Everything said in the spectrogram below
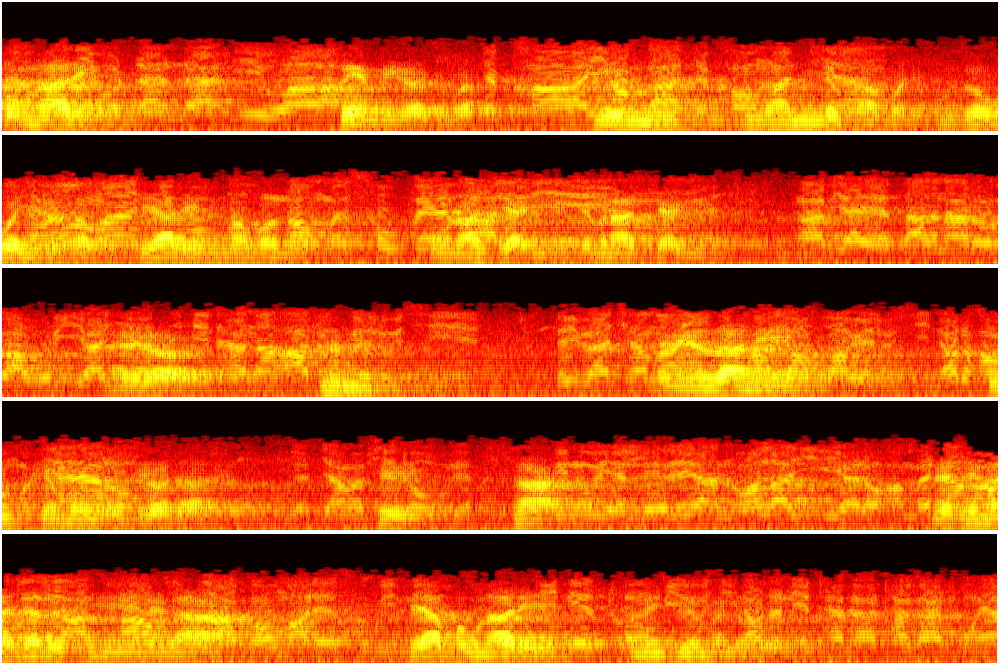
ပုံနာတွေပြင့်ပြီးတော့သူကကျင်းမှုဒီဝါကြီးလောက်တာပေါ့လေပူဇော်ဝဲကြီးလောက်တာပေါ့ဆရာလေးဒီမှာပေါ့လေပုံနာဆရာကြီးဓမ္မနာဆရာကြီးငါပြရဲ့သာသနာတော်ကဝိရိယကြီးပြဋ္ဌာန်းအားထုတ်ခဲ့လို့ရှိရင်ဒိဗ္ဗချမ်းသာရောက်သွားခဲ့လို့ရှိရင်နောက်တစ်ခါမခင်လို့ပြောတာ ကြားမဖြစ်တော့ဘူးလေ။ဒီတို့ရဲ့လေတွေကနွားလာကြီးတွေကတော့အမေရိကန်ကကြလို့ရှိရင်လည်းကောင်းပါလေဆိုပြီးဆရာပုံသားတွေသမင်းကျွေးမယ်လို့နောက်တစ်နေ့ထပ်တာထပ်တာထွန်ရ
